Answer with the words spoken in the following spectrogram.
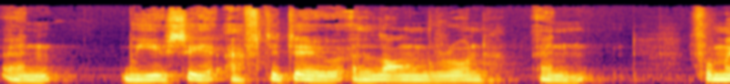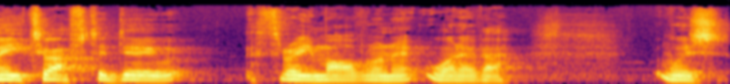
and we used to have to do a long run, and for me to have to do three mile run at whatever was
